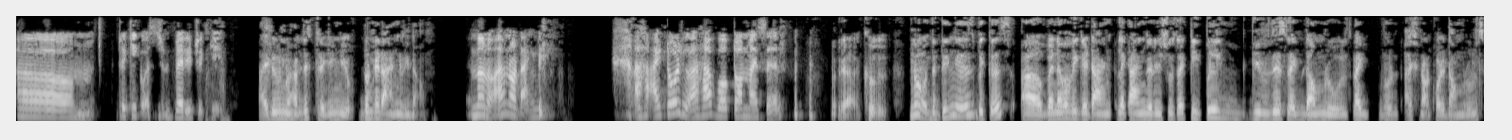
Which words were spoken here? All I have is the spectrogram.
Um, tricky question. Very tricky. I don't know. I'm just tricking you. Don't get angry now. No, no, I'm not angry. I, I told you I have worked on myself. Yeah, cool. No, the thing is because uh, whenever we get ang- like anger issues, like people give this like dumb rules, like I should not call it dumb rules,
